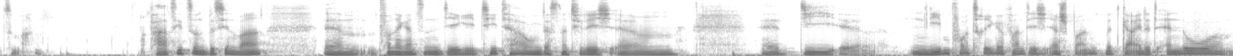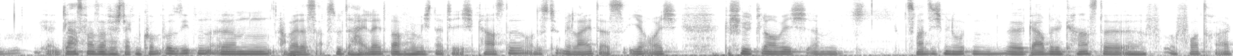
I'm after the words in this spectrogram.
zu machen. Fazit so ein bisschen war ähm, von der ganzen DGT-Tagung, dass natürlich ähm, äh, die äh, Nebenvorträge fand ich eher spannend mit Guided Endo, glasfaserverstärkten Kompositen. Ähm, aber das absolute Highlight war für mich natürlich Castle. Und es tut mir leid, dass ihr euch gefühlt, glaube ich, ähm, 20 Minuten äh, Gabriel Castle äh, Vortrag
